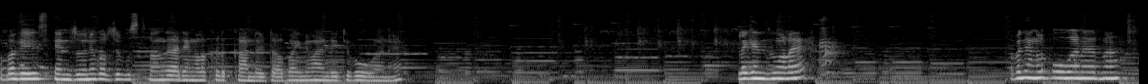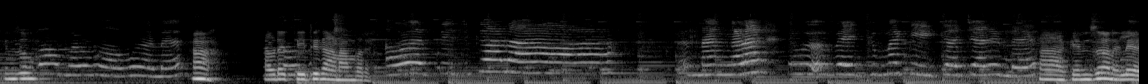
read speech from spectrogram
അപ്പൊ കേസ് കെൻസുവിന് കുറച്ച് പുസ്തകവും കാര്യങ്ങളൊക്കെ എടുക്കാണ്ട് കേട്ടോ അപ്പോൾ അതിന് വേണ്ടിയിട്ട് പോവാണ്. അല്ലേ കെൻസു മോളെ? അപ്പൊ ഞങ്ങൾ പോവാണ് കാരണം കെൻസു? ആ അവിടെ എത്തിയിട്ട് കാണാൻ പറ. ആ കെൻസു ആണല്ലേ?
